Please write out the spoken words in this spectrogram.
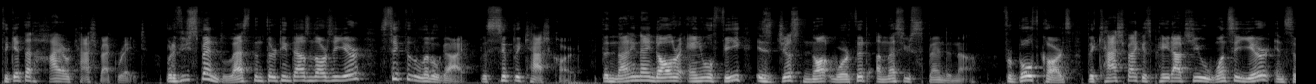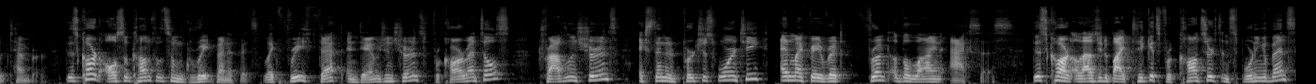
to get that higher cashback rate. But if you spend less than $13,000 a year, stick to the little guy, the Simply Cash card. The $99 annual fee is just not worth it unless you spend enough. For both cards, the cashback is paid out to you once a year in September. This card also comes with some great benefits, like free theft and damage insurance for car rentals, travel insurance, extended purchase warranty, and my favorite, front of the line access. This card allows you to buy tickets for concerts and sporting events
